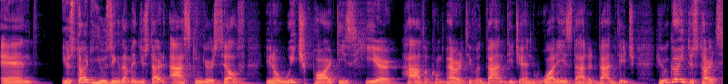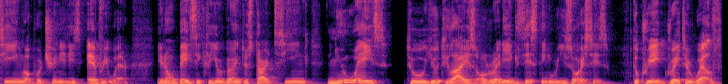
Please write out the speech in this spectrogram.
and you start using them and you start asking yourself, you know, which parties here have a comparative advantage and what is that advantage, you're going to start seeing opportunities everywhere. You know, basically, you're going to start seeing new ways to utilize already existing resources to create greater wealth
